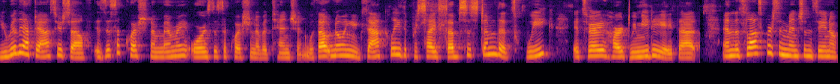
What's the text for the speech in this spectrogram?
you really have to ask yourself, is this a question of memory or is this a question of attention? Without knowing exactly the precise subsystem that's weak, it's very hard to remediate that. And this last person mentions, you know,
